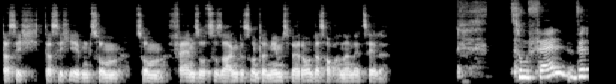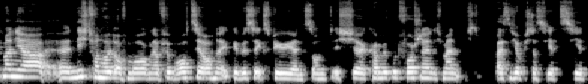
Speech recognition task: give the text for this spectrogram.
dass ich, dass ich eben zum, zum Fan sozusagen des Unternehmens werde und das auch anderen erzähle. Zum Fan wird man ja äh, nicht von heute auf morgen. Dafür braucht es ja auch eine gewisse Experience. Und ich äh, kann mir gut vorstellen, ich meine, ich weiß nicht, ob ich das jetzt hier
